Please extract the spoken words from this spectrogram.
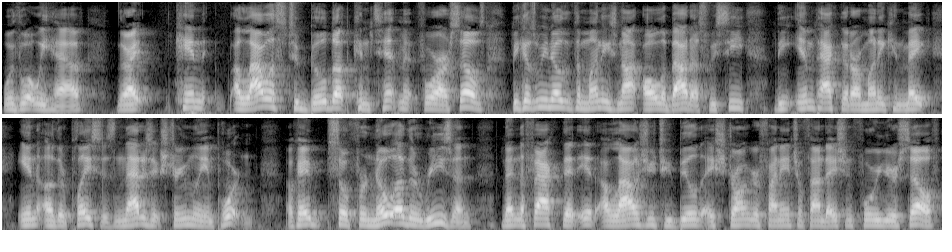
with what we have, right, can allow us to build up contentment for ourselves because we know that the money's not all about us. We see the impact that our money can make in other places, and that is extremely important. Okay, so for no other reason than the fact that it allows you to build a stronger financial foundation for yourself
